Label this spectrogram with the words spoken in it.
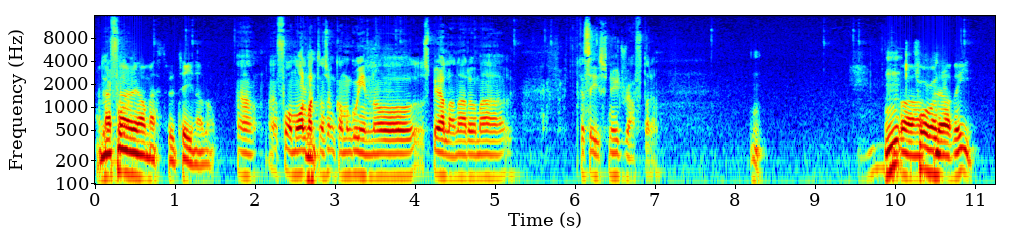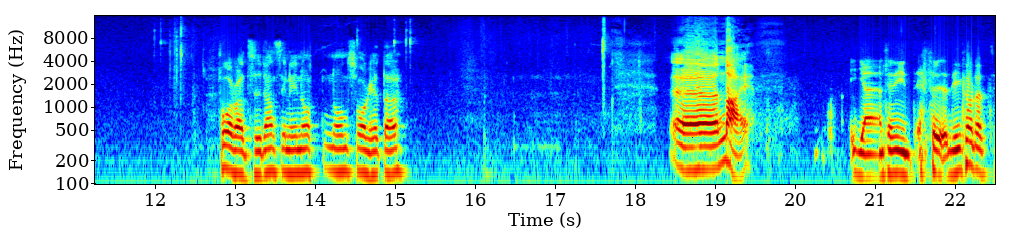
Men får... har mest rutin av dem. Ja, få målvakten mm. som kommer gå in och spela när de är precis nydraftade. Mm. Mm, forward. Forwardsidan, ser ni något, någon svaghet där? Uh, nej. Egentligen inte. För det är klart att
